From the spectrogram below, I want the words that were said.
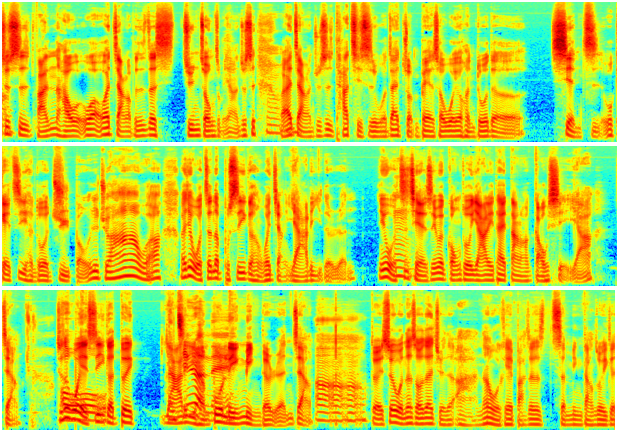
就是反正好，我我我讲的不是这军中怎么样，就是我来讲的就是他其实我在准备的时候，我有很多的限制，我给自己很多的剧本，我就觉得啊，我要，而且我真的不是一个很会讲压力的人。因为我之前也是因为工作压力太大，然后高血压，这样，就是我也是一个对压力很不灵敏的人，这样，嗯嗯嗯，对，所以我那时候在觉得啊，那我可以把这个生命当做一个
